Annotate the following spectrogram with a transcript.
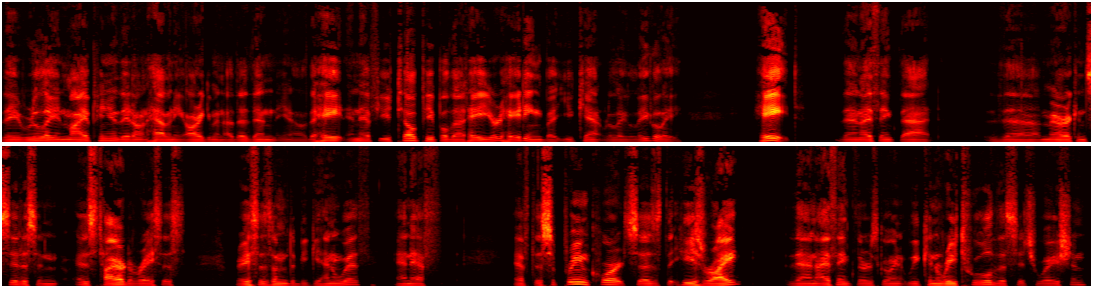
They really, in my opinion, they don't have any argument other than you know the hate. And if you tell people that hey, you're hating, but you can't really legally hate, then I think that the American citizen is tired of racist racism to begin with, and if if the Supreme Court says that he's right, then I think there's going we can retool the situation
